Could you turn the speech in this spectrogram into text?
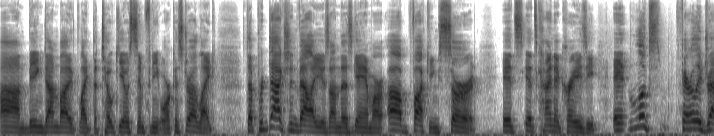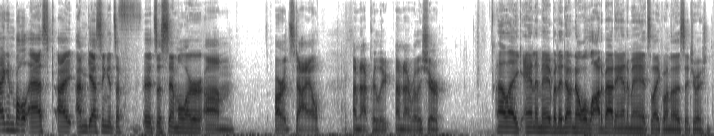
um, being done by like the Tokyo Symphony Orchestra. Like the production values on this game are up fucking absurd. It's it's kind of crazy. It looks fairly Dragon Ball esque. I'm guessing it's a it's a similar um, art style. I'm not really I'm not really sure. I like anime, but I don't know a lot about anime. It's like one of those situations.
